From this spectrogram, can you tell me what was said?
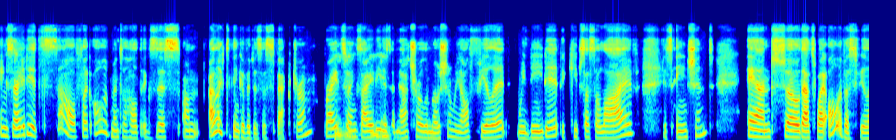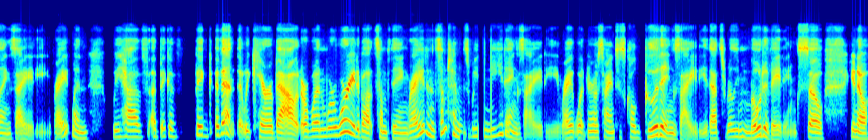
anxiety itself, like all of mental health, exists on, I like to think of it as a spectrum, right? So hmm anxiety is hmm a natural emotion. We all feel it. We need it. It keeps us alive. It's ancient. And so that's why all of us feel anxiety, right? When we have a big of big event that we care about or when we're worried about something, right? And sometimes we need anxiety, right? What neuroscientists call good anxiety. That's really motivating. So, you know,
